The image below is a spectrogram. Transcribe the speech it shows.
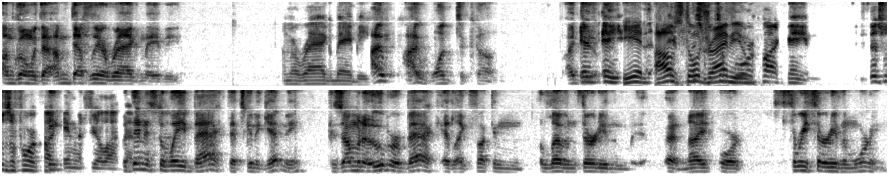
I'm going with that. I'm definitely a rag maybe. I'm a rag maybe. I I want to come. I do. If- hey, Ian, I'll if still this was a drive you. Four o'clock game. If this was a four o'clock game, I'd feel a lot but better. then it's the way back that's going to get me because I'm going to Uber back at like fucking 11:30 at night or 3:30 in the morning.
